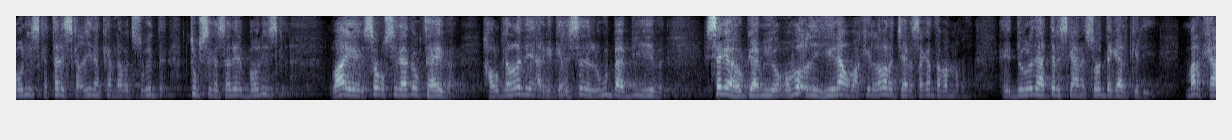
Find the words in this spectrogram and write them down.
booliiska taliska ciidanka nabad sugidda dugsiga sare ee booliiska. Waayo isagu sidaad ogtahayba howlgalladii argagixisada lagu baabi'iyeyba isagaa hogaamiyo ubucdii hiiraan waa kii labada jeer isaga daba noqday ee dowladaha dariskaana soo dagaalgeliyey marka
